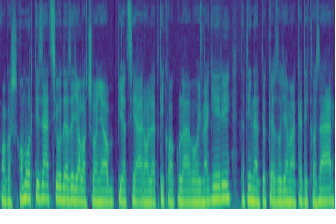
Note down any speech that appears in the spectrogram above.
magas amortizáció, de ez egy alacsonyabb piaci áron lett kikalkulálva, hogy megéri. Tehát innentől kezdve, hogy emelkedik az ár,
